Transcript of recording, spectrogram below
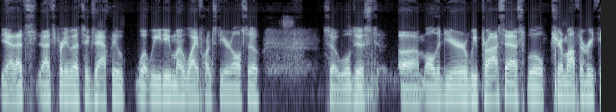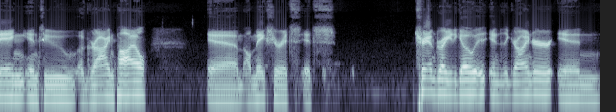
yeah, that's that's pretty much exactly what we do. My wife hunts deer also, so we'll just um, all the deer we process. We'll trim off everything into a grind pile, and I'll make sure it's it's trimmed, ready to go into the grinder in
